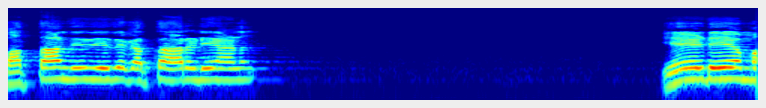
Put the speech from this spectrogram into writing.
പത്താം തീയതി എഴുതിയ കത്ത് ആരുടെയാണ്? എ ഡി എം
